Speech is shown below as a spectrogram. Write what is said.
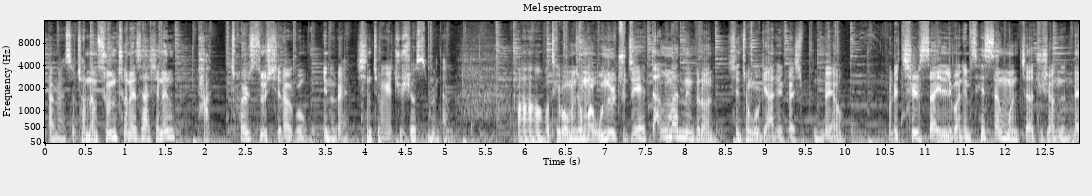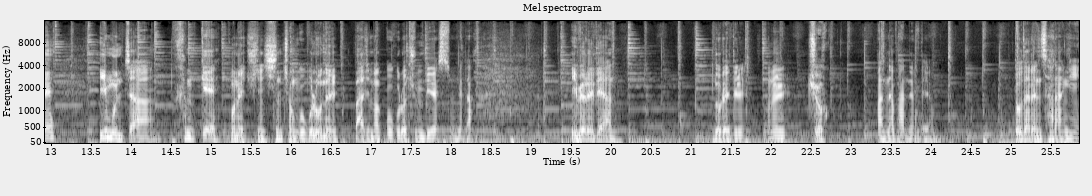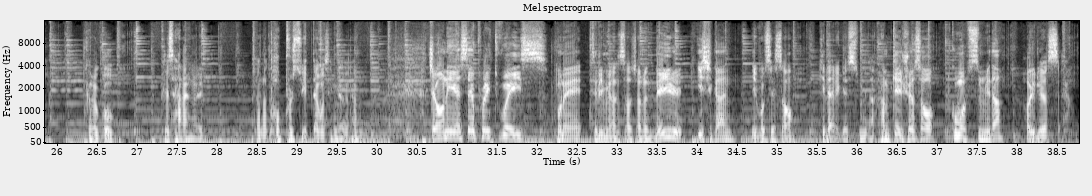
라면서 전남 순천에 사시는 박철수 씨라고 이 노래 신청해 주셨습니다. 아, 어떻게 보면 정말 오늘 주제에 딱 맞는 그런 신청곡이 아닐까 싶은데요. 우리 7412번님 새싹 문자 주셨는데 이 문자 함께 보내주신 신청곡을 오늘 마지막 곡으로 준비했습니다. 이별에 대한 노래들 오늘 쭉 만나봤는데요. 또 다른 사랑이 결국 그 사랑을 저는 덮을 수 있다고 생각을 합니다. 저니의 Separate Ways 보내드리면서 저는 내일 이 시간 이곳에서 기다리겠습니다. 함께 해주셔서 고맙습니다. 허유리였어요.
